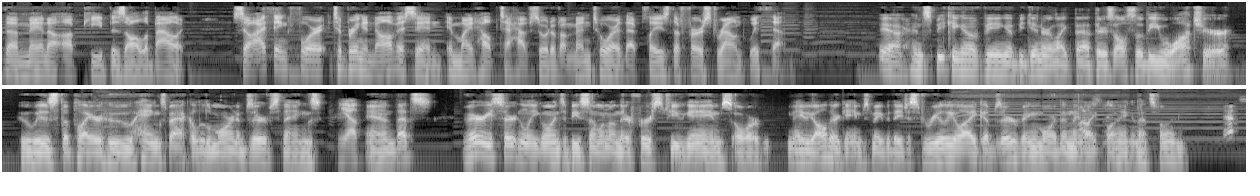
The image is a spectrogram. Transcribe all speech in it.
the mana upkeep is all about. So I think for to bring a novice in, it might help to have sort of a mentor that plays the first round with them. Yeah, and speaking of being a beginner like that, there's also the Watcher, who is the player who hangs back a little more and observes things. Yep. And that's very certainly going to be someone on their first few games, or maybe all their games. Maybe they just really like observing more than they like playing, and that's fine. That's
